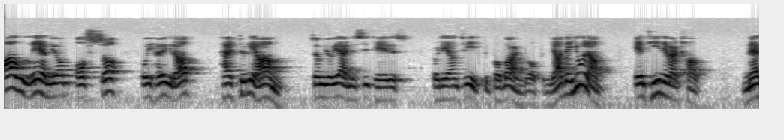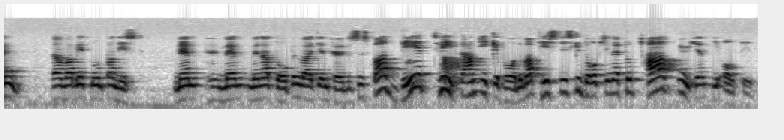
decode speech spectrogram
alle enige om, også og i høy grad Tertulian, som jo gjerne siteres fordi han tvilte på barnedåpen. Ja, det gjorde han. En tid i hvert fall. Men da han var blitt montanist. Men, men, men at dåpen var et gjenfødelsesbad, det tvilte han ikke på. Det baptistiske dåpssyn er totalt ukjent i oldtiden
